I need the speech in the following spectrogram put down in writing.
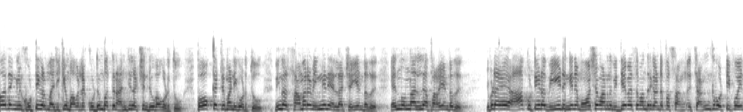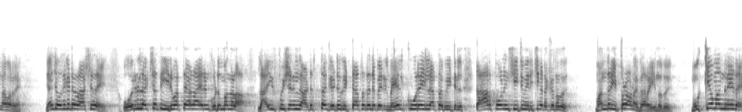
ഏതെങ്കിലും കുട്ടികൾ മരിക്കുമ്പോൾ അവരുടെ കുടുംബത്തിന് അഞ്ച് ലക്ഷം രൂപ കൊടുത്തു. പോക്കറ്റ് മണി കൊടുത്തു. നിങ്ങൾ സമരം ഇങ്ങനെയല്ല ചെയ്യേണ്ടത് എന്നൊന്നല്ല പറയേണ്ടത്. ഇവിടെ ആ കുട്ടിയുടെ വീട് ഇങ്ങനെ മോശമാണെന്ന് വിദ്യാഭ്യാസ മന്ത്രി കണ്ടപ്പോൾ ചങ്ക് പൊട്ടിപ്പോയി എന്നാ പറഞ്ഞത് ഞാൻ ചോദിക്കട്ടെ റാഷിദേ ഒരു ലക്ഷത്തി ഇരുപത്തേഴായിരം കുടുംബങ്ങളാ ലൈഫ് മിഷനിൽ അടുത്ത ഗഡു കിട്ടാത്തതിന്റെ പേരിൽ മേൽക്കൂരയില്ലാത്ത വീട്ടിൽ ടാർപോളിൻ ഷീറ്റ് വിരിച്ചു കിടക്കുന്നത്. മന്ത്രി ഇപ്പോഴാണോ ഇത് അറിയുന്നത്? മുഖ്യമന്ത്രിയുടെ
